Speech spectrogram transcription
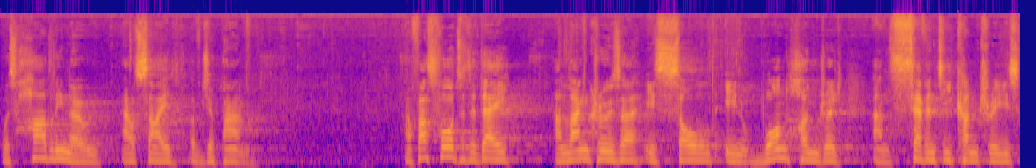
was hardly known outside of Japan. Now, fast forward to today, and Land Cruiser is sold in 170 countries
